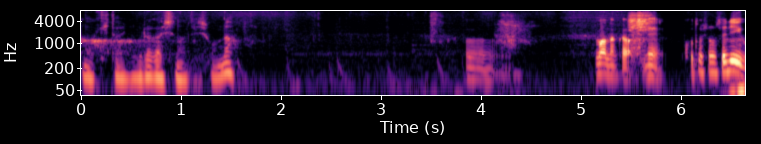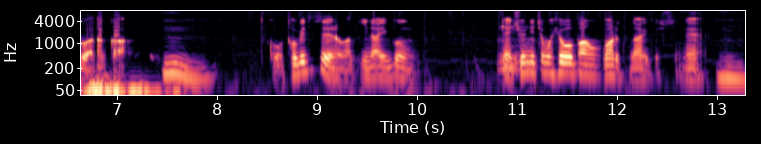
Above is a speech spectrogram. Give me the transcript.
そっまあ、か。期待の裏返しなんでしょうな。うん。まあなんかね、今年のセリーグはなんか、うん。こう飛び出てるのがいない分、ね、うん中日も評判悪くないですしね。うん。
